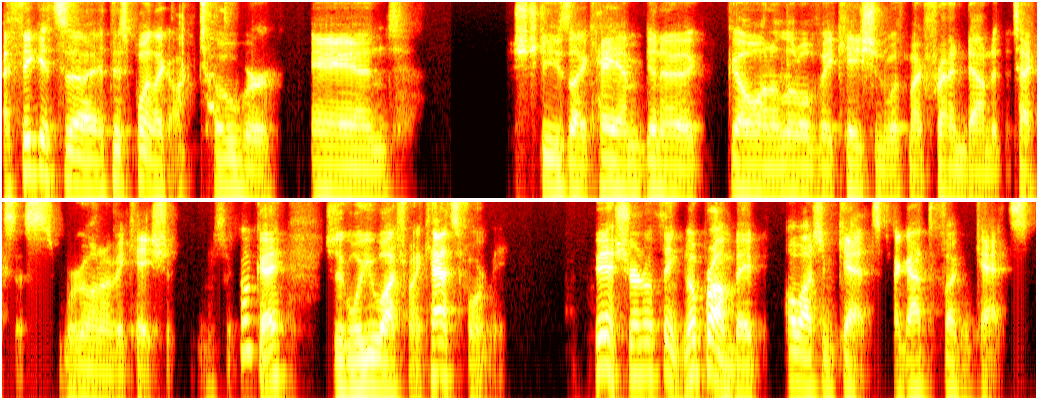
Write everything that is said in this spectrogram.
I think it's uh, at this point like October, and she's like, Hey, I'm going to go on a little vacation with my friend down to Texas. We're going on vacation. I was like, Okay. She's like, Will you watch my cats for me? Yeah, sure. No thing. No problem, babe. I'll watch some cats. I got the fucking cats.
